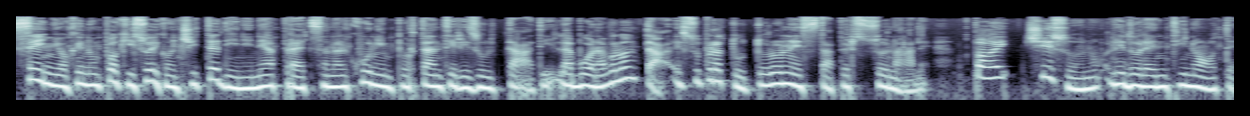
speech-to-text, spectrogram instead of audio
segno che non pochi suoi concittadini ne apprezzano alcuni importanti risultati, la buona volontà e soprattutto l'onestà personale. Poi ci sono le dolenti note,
